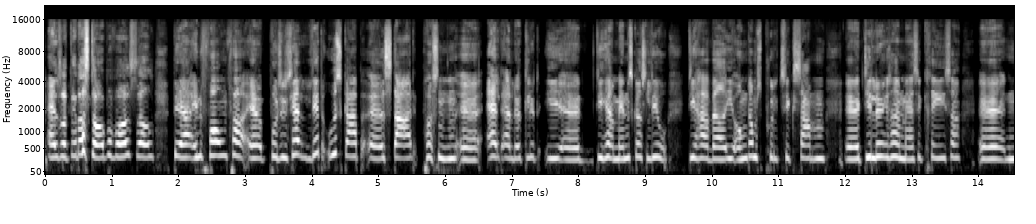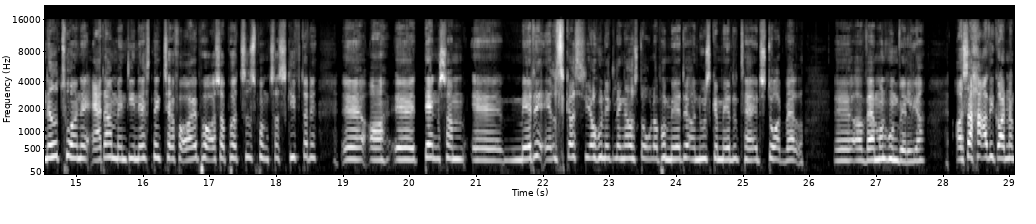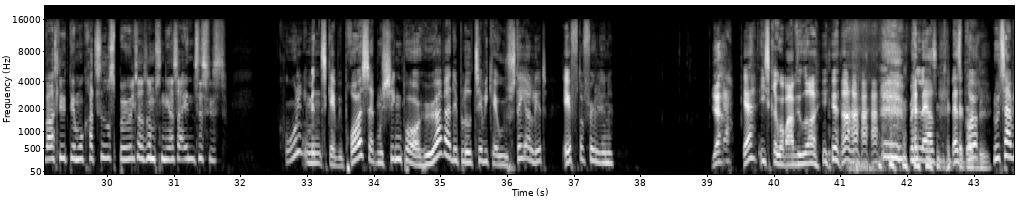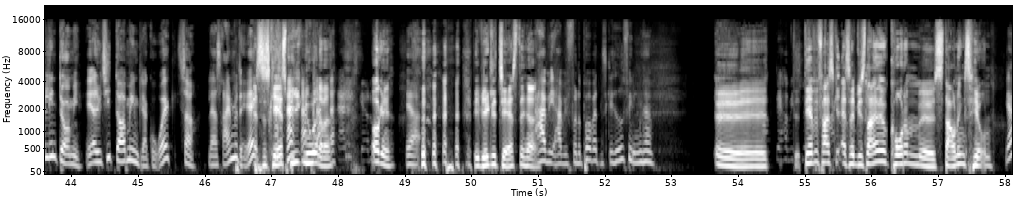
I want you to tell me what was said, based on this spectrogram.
altså, det, der står på vores sæd, det er en form for øh, potentielt lidt uskarp øh, start på sådan, øh, alt er lykkeligt i øh, de her menneskers liv. De har været i ungdomspolitik sammen. Øh, de løser en masse kriser. Øh, nedturene er der, men de er næsten ikke til at få øje på, og så på et tidspunkt, så skifter det. Øh, og øh, den, som øh, Mette elsker, siger hun ikke længere stoler på Mette, og nu skal Mette tage et stort valg. Øh, og hvad må hun vælger? Og så har vi godt nok også lige demokratiets spøgelser, som sniger sig ind til sidst. Cool. Men skal vi prøve at sætte musikken på og høre, hvad det er blevet til? Vi kan justere lidt efterfølgende. Ja. Ja, I skriver bare videre. Men lad os, lad os prøve. Nu tager vi lige en dummy. Ja, det er jo tit, dummyen bliver god, ikke? Så lad os regne med det, ikke? Altså, skal jeg speak nu, eller hvad? Okay. Ja. Det er virkelig jazz, det her. Har vi, har vi fundet på, hvad den skal hedde, filmen her? Øh, det, det har vi faktisk... Altså, vi snakkede jo kort om øh, Stavnings hævn. Ja.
